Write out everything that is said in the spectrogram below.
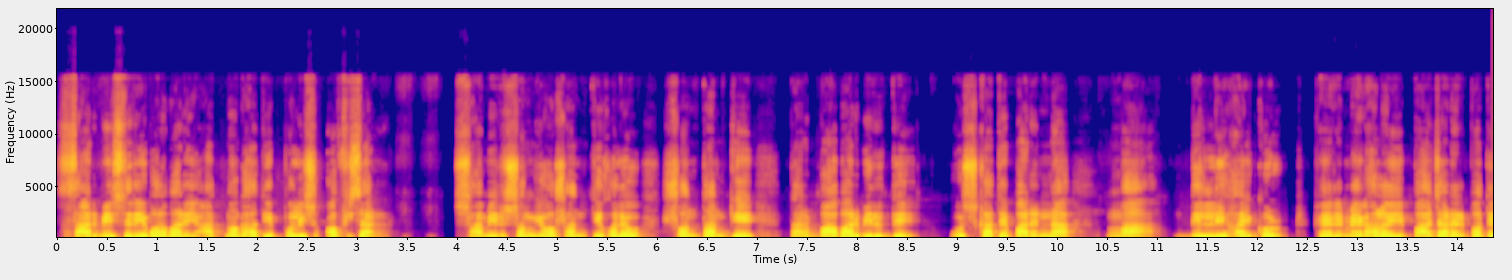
সার্ভিস রিভলভারে আত্মঘাতী পুলিশ অফিসার। স্বামীর সঙ্গে অশান্তি হলেও সন্তানকে তার বাবার বিরুদ্ধে উস্কাতে পারেন না। মা, দিল্লি হাইকোর্ট, ফের মেঘালয়ে পাচারের পথে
